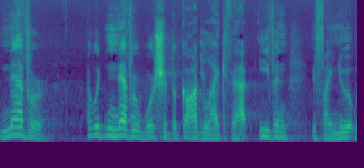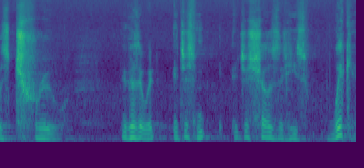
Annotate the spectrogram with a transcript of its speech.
never I would never worship a God like that even if I knew it was true because it, would, it, just, it just shows that he's wicked.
